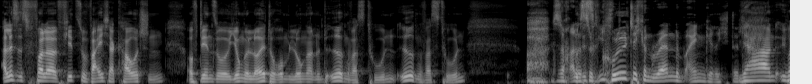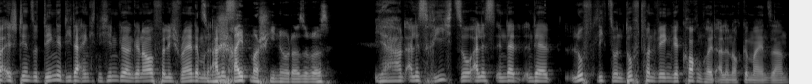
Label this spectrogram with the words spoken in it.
Alles ist voller viel zu weicher Couchen, auf denen so junge Leute rumlungern und irgendwas tun, irgendwas tun. Ah, Das ist doch alles es so kultig und random eingerichtet. Ja, und überall stehen so Dinge, die da eigentlich nicht hingehören, genau, völlig random so und eine alles. Schreibmaschine oder sowas. Ja, und alles riecht so, alles in der, in der Luft liegt so ein Duft von wegen, wir kochen heute alle noch gemeinsam.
